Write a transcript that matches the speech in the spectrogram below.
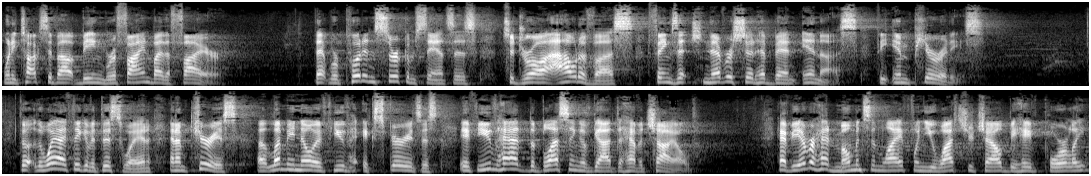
when he talks about being refined by the fire. That we're put in circumstances to draw out of us things that never should have been in us, the impurities. The, the way I think of it this way, and, and I'm curious, uh, let me know if you've experienced this. If you've had the blessing of God to have a child, have you ever had moments in life when you watched your child behave poorly?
